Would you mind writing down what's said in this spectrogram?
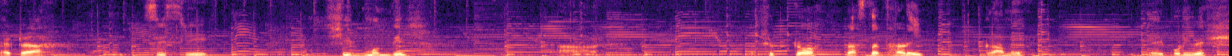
একটা শ্রী শ্রী শিব মন্দির। আর ছোট্ট রাস্তার ধারেই গ্রামে এই পরিবেশ।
